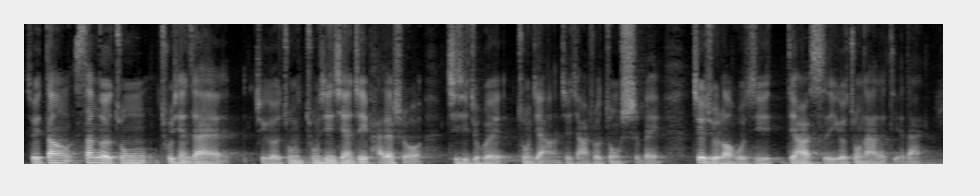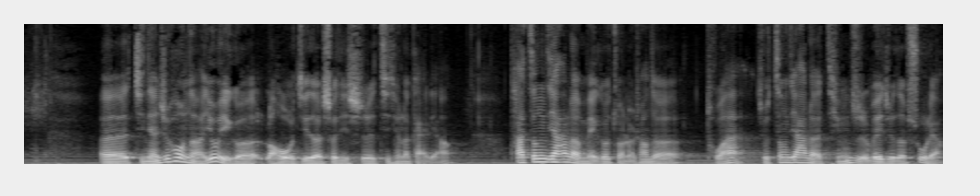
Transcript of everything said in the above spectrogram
所以当三个中出现在这个中中心线这一排的时候，机器就会中奖。就假如说中十倍，这就是老虎机第二次一个重大的迭代。呃，几年之后呢，又一个老虎机的设计师进行了改良，他增加了每个转轮上的图案，就增加了停止位置的数量，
